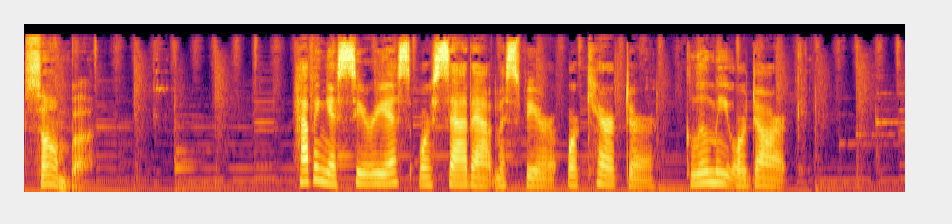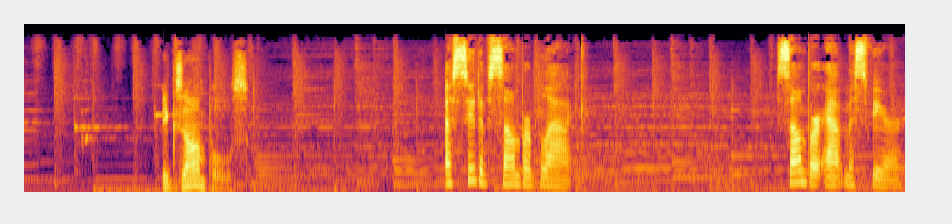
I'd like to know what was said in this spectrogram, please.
Somber Having a serious or sad atmosphere or character, gloomy or dark. Examples A suit of somber black. Somber atmosphere.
